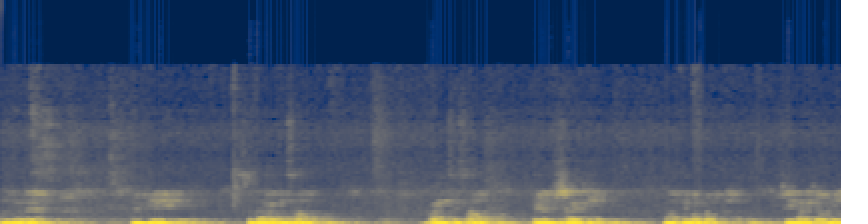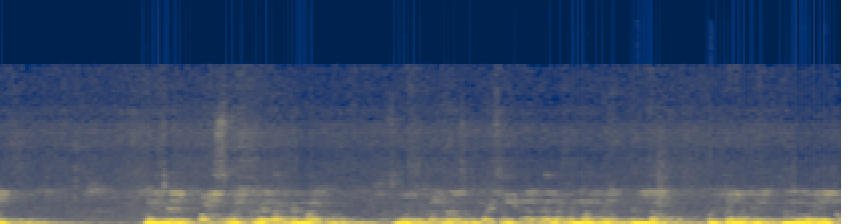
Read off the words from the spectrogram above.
അതുപോലെ M P I Sudhakaran sir Francis sir K M Shaji Mathew Vattath Sheena Johny മറ്റ് വൈസ് നേതാക്കന്മാർ സുഹൃത്തുക്കൾ വൈസ് നേതാക്കന്മാർക്ക് എല്ലാം ഒറ്റ വാക്കിൽ നന്ദി പറയുന്നു.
